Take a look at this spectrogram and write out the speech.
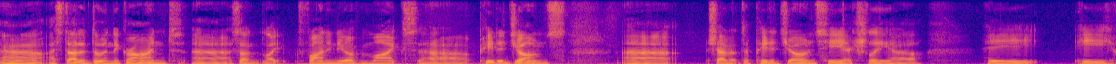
uh, I started doing the grind. Uh, started like finding the open mics. Uh, Peter Jones, uh, shout out to Peter Jones. He actually uh, he he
